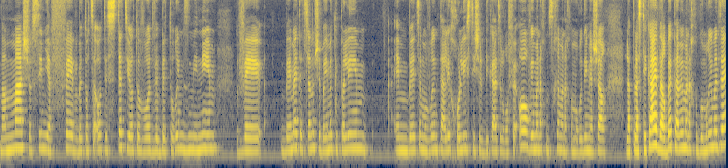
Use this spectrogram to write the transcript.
ממש עושים יפה ובתוצאות אסתטיות טובות ובתורים זמינים, ובאמת אצלנו שבאים מטופלים, הם בעצם עוברים תהליך הוליסטי של בדיקה אצל רופא עור, ואם אנחנו צריכים אנחנו מורידים ישר לפלסטיקאי, והרבה פעמים אנחנו גומרים את זה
